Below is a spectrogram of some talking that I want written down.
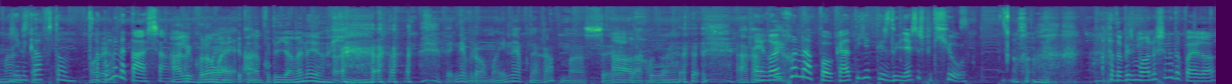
Μάλιστα. Γενικά αυτό. Ωραία. Ακούμε Νατάσα. Άλλη βρώμα Ακούμε- έχετε να άκου- πείτε για μένα ή όχι; Δεν είναι βρώμα, είναι από την αγάπη μας ε, Αχου. πράγματα. αγάπη... Εγώ έχω να πω κάτι για τις δουλειές του σπιτιού. Θα το πεις μόνος ή να το πω εγώ;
